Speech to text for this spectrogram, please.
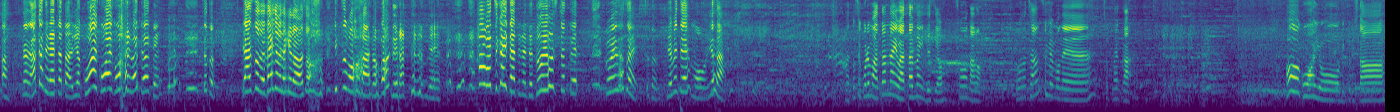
あな赤狙っちゃった。いや怖い怖い怖い。待って待って。ちょっといやそうだ大丈夫だけどそういつもはあのバン狙ってるんで。は間違えたってなって動揺しちゃって。ごめんなさい。ちょっとやめて。もう嫌だまあどうせこれも当たんないは当たんないんですよ。そうなの。このチャンス目もね。ちょっとなんか。ああ怖いよびっくりしたは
